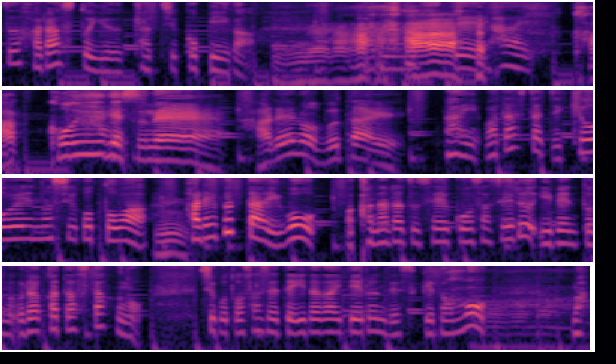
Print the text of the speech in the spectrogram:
ず晴らすというキャッチコピーがありまして、ー。はい、かっこいいですね、晴れの舞台。はい、私たち共演の仕事は、うん。晴れ舞台をまあ必ず成功させるイベントの裏方スタッフの仕事をさせていただいているんですけどもま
